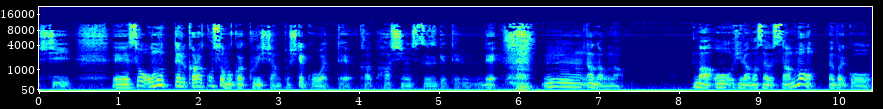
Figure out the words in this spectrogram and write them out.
し、えー、そう思ってるからこそ僕はクリスチャンとしてこうやって発信し続けてるんで、うーん、なんだろうな。まあ、大平正義さんも、やっぱりこ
